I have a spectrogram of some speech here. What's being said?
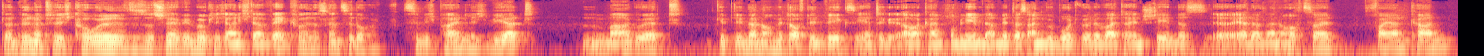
Dann will natürlich Cole so schnell wie möglich eigentlich da weg, weil das Ganze doch ziemlich peinlich wird. Margaret gibt ihm dann noch mit auf den Weg. Sie hätte aber kein Problem damit. Das Angebot würde weiterhin stehen, dass äh, er da seine Hochzeit feiern kann.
